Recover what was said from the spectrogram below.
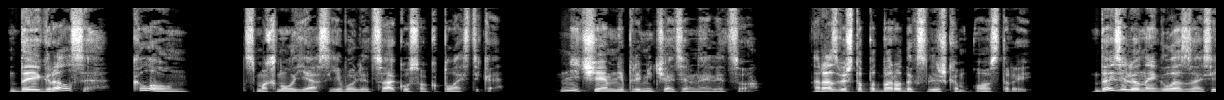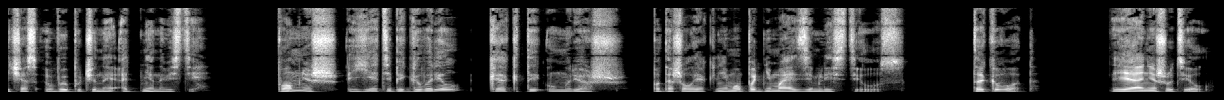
доигрался, клоун?» Смахнул я с его лица кусок пластика. Ничем не примечательное лицо. Разве что подбородок слишком острый. Да зеленые глаза сейчас выпученные от ненависти. «Помнишь, я тебе говорил, как ты умрешь?» Подошел я к нему, поднимая с земли стилус. «Так вот, я не шутил.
